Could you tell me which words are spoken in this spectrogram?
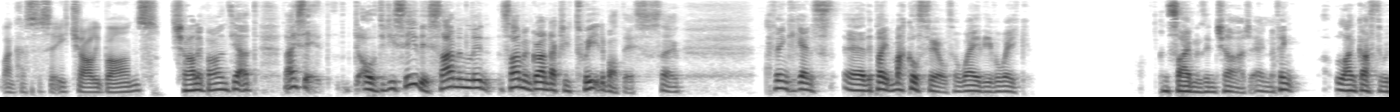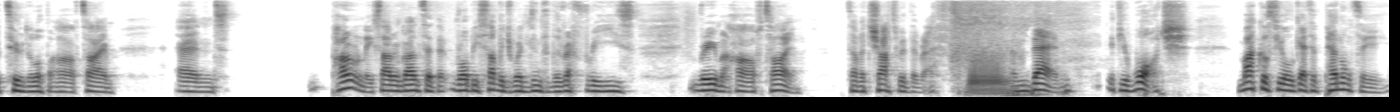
Lancaster City, Charlie Barnes. Charlie Barnes, yeah. I say, oh, did you see this? Simon Lin, Simon Grand actually tweeted about this. So I think against uh, they played Macclesfield away the other week, and Simon's in charge, and I think Lancaster were two 0 up at half time, and apparently Simon Grand said that Robbie Savage went into the referee's room at half time to have a chat with the ref. And then, if you watch, Macclesfield will get a penalty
